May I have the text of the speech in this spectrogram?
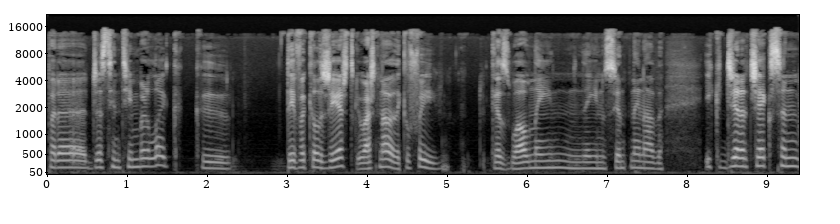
para Justin Timberlake, que teve aquele gesto, que eu acho que nada daquilo foi casual, nem, nem inocente, nem nada. E que Janet Jackson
